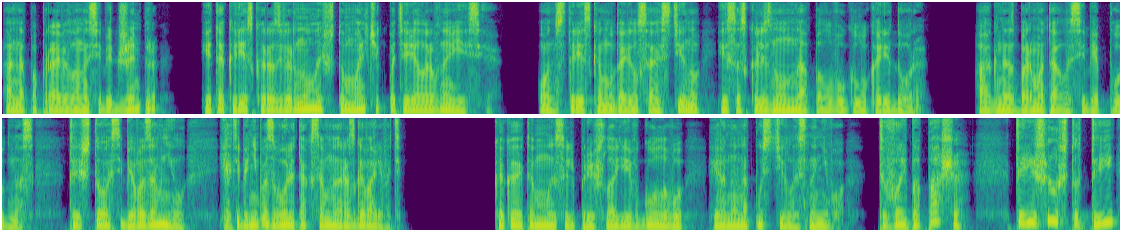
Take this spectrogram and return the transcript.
Она поправила на себе джемпер и так резко развернулась, что мальчик потерял равновесие. Он с треском ударился о стену и соскользнул на пол в углу коридора. Агнес бормотала себе под нос. «Ты что о себе возомнил? Я тебе не позволю так со мной разговаривать». Какая-то мысль пришла ей в голову, и она напустилась на него. «Твой папаша? Ты решил, что ты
